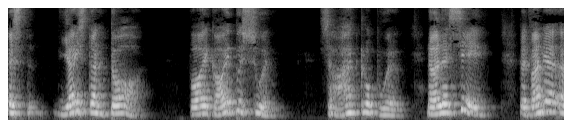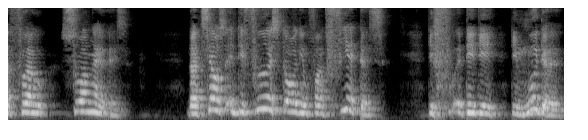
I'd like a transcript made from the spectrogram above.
is juis dan daar waar ek daai persoon se hartklop hoor. Nou hulle sê dat wanneer 'n vrou swanger is dat selfs in die vroeë stadium van fetus die die die die moeder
